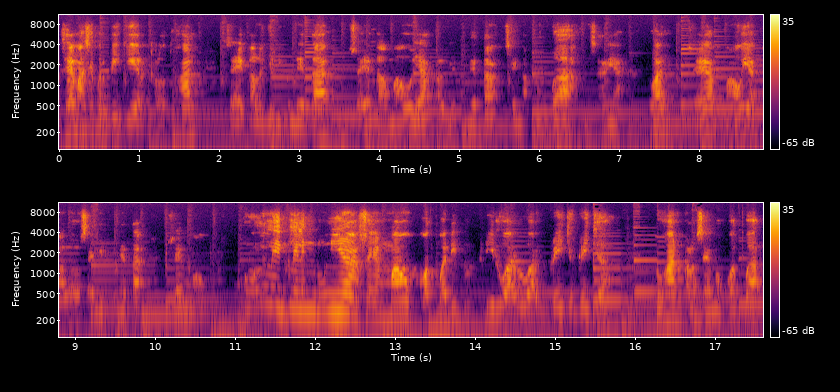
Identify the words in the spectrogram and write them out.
Saya masih berpikir kalau Tuhan, saya kalau jadi pendeta, saya nggak mau ya kalau jadi pendeta, saya nggak ubah misalnya. Tuhan, saya mau ya kalau saya jadi pendeta, saya mau keliling-keliling dunia, saya mau khotbah di di luar-luar gereja-gereja. Tuhan kalau saya mau khotbah,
